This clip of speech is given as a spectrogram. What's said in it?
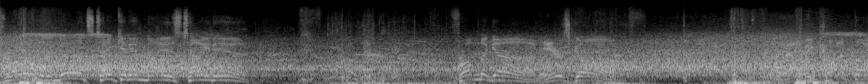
throw over the middle. It's taken in by his tight end. From the gun, here's Goff. That'll be caught by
